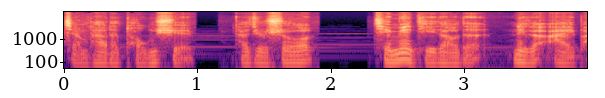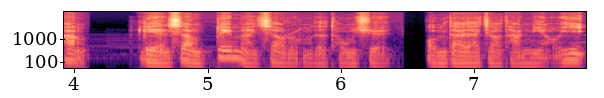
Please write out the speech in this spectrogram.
讲他的同学，他就说前面提到的那个矮胖、脸上堆满笑容的同学，我们大家叫他鸟艺。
